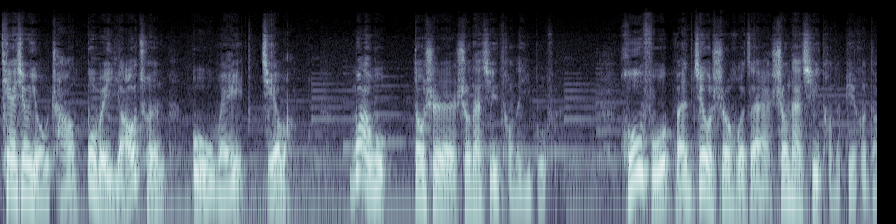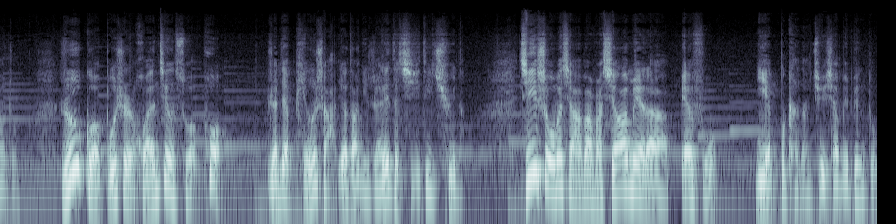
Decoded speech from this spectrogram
天行有常，不为尧存，不为桀亡。万物都是生态系统的一部分。胡蝠本就生活在生态系统的平衡当中。如果不是环境所迫，人家凭啥要到你人类的栖息地去呢？即使我们想办法消灭了蝙蝠，也不可能去消灭病毒。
